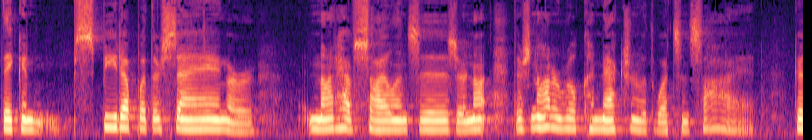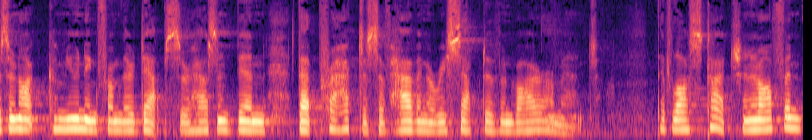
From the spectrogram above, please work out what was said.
they can speed up what they're saying or not have silences or not there's not a real connection with what's inside because they're not communing from their depths. There hasn't been that practice of having a receptive environment. They've lost touch. And often,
